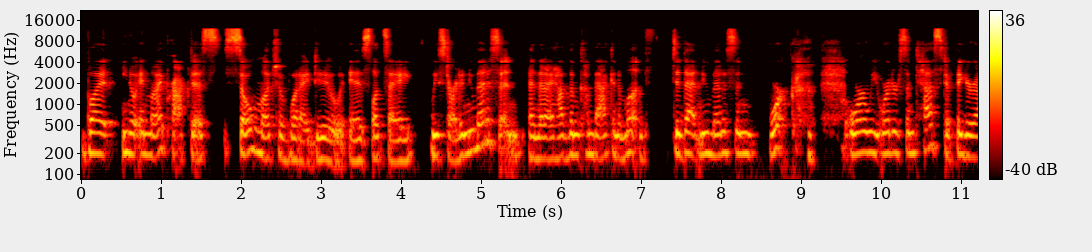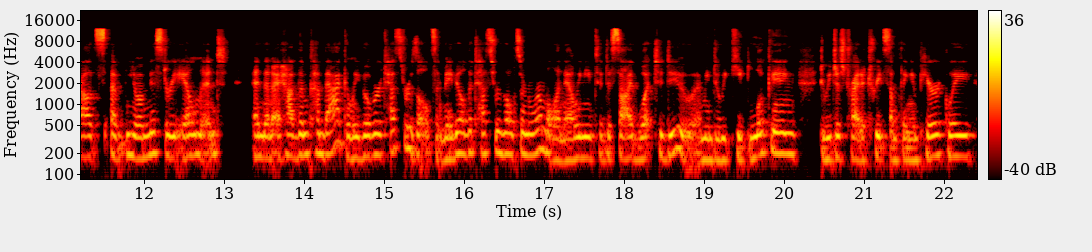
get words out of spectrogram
But, you know, in my practice, so much of what I do is let's say we start a new medicine and then I have them come back in a month. Did that new medicine work? or we order some tests to figure out, a, you know, a mystery ailment and then I have them come back and we go over test results and maybe all the test results are normal and now we need to decide what to do. I mean, do we keep looking? Do we just try to treat something empirically?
